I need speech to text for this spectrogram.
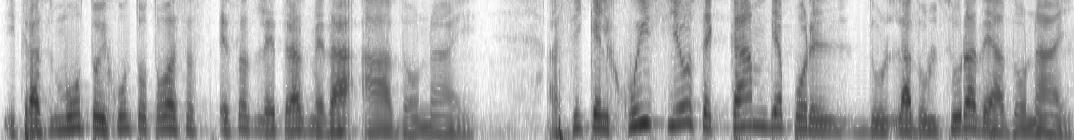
y transmuto y junto todas esas letras me da Adonai. Así que el juicio se cambia por la dulzura de Adonai.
